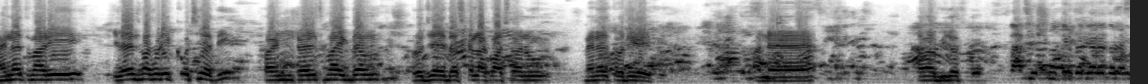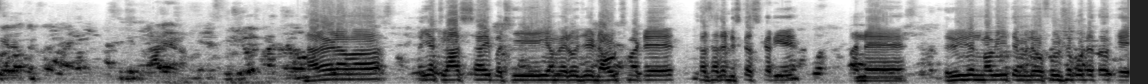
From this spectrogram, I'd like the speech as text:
મહેનત મારી ઇલેવન્થમાં થોડીક ઓછી હતી પણ ટ્વેલ્થમાં એકદમ રોજે દસ કલાક વાંચવાનું મહેનત વધી ગઈ હતી. અને તમારો બીજો નારાયણામાં. અહીંયા ક્લાસ થાય પછી અમે રોજે ડાઉટ્સ માટે સર સાથે ડિસ્કસ કરીએ. અને રિવિઝનમાં બી તેમને ફૂલ સપોર્ટ હતો કે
